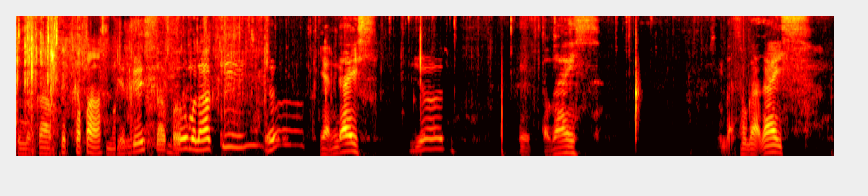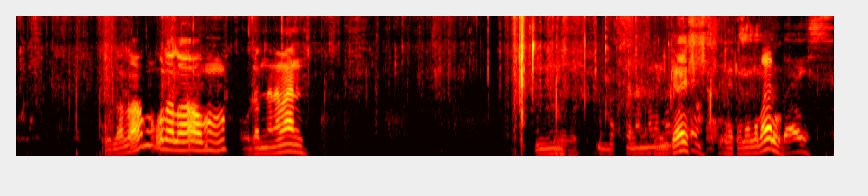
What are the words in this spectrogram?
Kumakapit ka pa. Yan guys, tapa oh, malaki. Oh, Yan guys. yan. Ito guys. Suga-suga guys. Ulalam, ulalam. Ulam na naman. Mm. Buksan na naman. Yan guys, ito. ito na naman. Guys.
